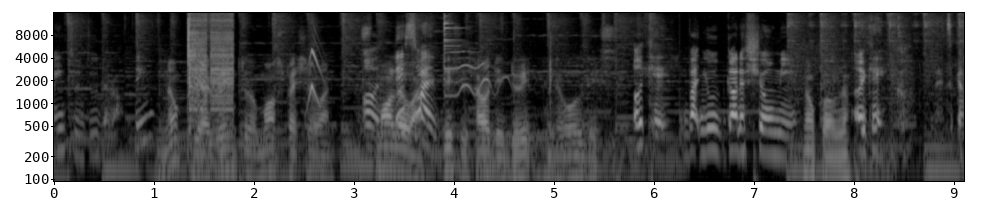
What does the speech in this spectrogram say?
Going to do the rafting? Nope, we are going to a more special one. A Oh, smaller this one. one? This is how they do it in the old days. Okay, but you gotta show me. No problem. Okay, cool. Let's go.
